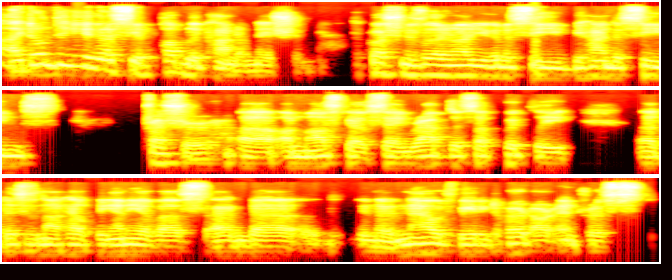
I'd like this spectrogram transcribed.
I don't think you're going to see a public condemnation. The question is whether or not you're going to see behind the scenes pressure uh, on Moscow saying, wrap this up quickly. Uh, this is not helping any of us. And uh, you know, now it's beginning to hurt our interests.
